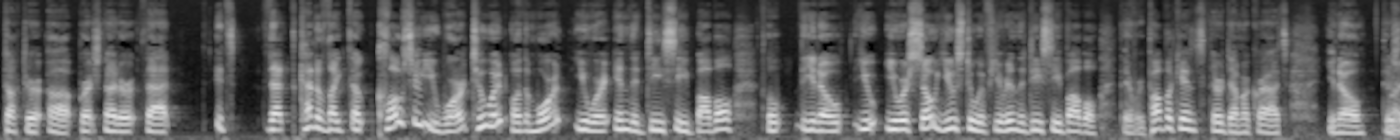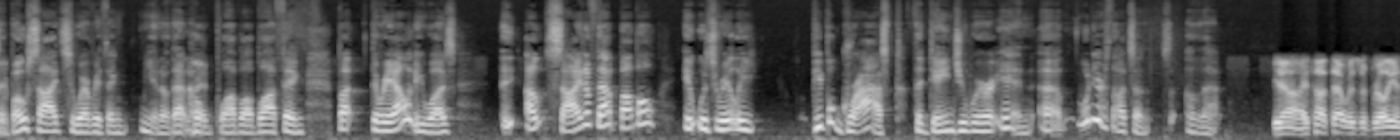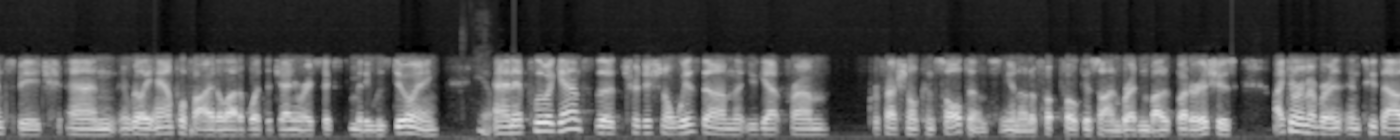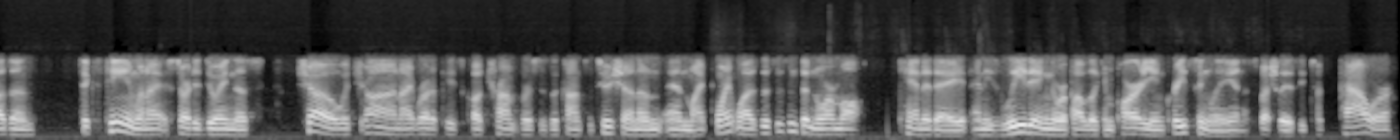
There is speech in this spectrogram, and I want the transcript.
Dr. Uh, Brettschneider, that it's that kind of like the closer you were to it or the more you were in the DC bubble, the, you know, you, you were so used to if you're in the DC bubble, they're Republicans, they're Democrats, you know, there's right. both sides to everything, you know, that right. whole blah, blah, blah thing. But the reality was outside of that bubble, it was really people grasped the danger we are in. Uh, what are your thoughts on on that? Yeah, I thought that was a brilliant speech, and it really amplified a lot of what the January 6th committee was doing. Yep. And it flew against the traditional wisdom that you get from professional consultants, you know, to f- focus on bread and butter issues. I can remember in, in 2016 when I started doing this show with John, I wrote a piece called Trump versus the Constitution, and, and my point was this isn't a normal candidate, and he's leading the Republican Party increasingly, and especially as he took power,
